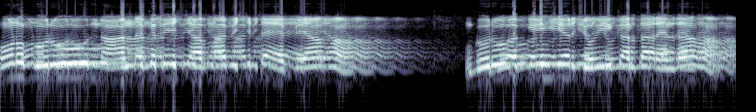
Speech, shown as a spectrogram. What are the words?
ਹੁਣ ਗੁਰੂ ਨਾਨਕ ਦੇ ਚਰਨਾਂ ਵਿੱਚ ਢਹਿ ਪਿਆ ਹਾਂ। ਗੁਰੂ ਅੱਗੇ ਹੀ ਅਰਜ਼ੋਈ ਕਰਦਾ ਰਹਿੰਦਾ ਹਾਂ।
